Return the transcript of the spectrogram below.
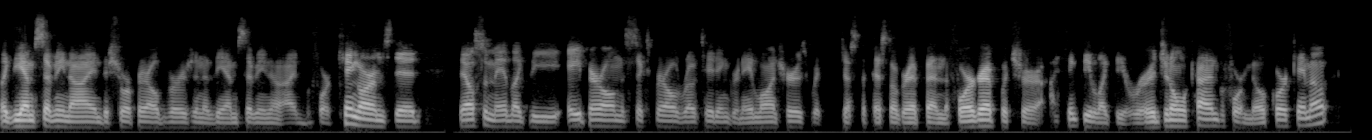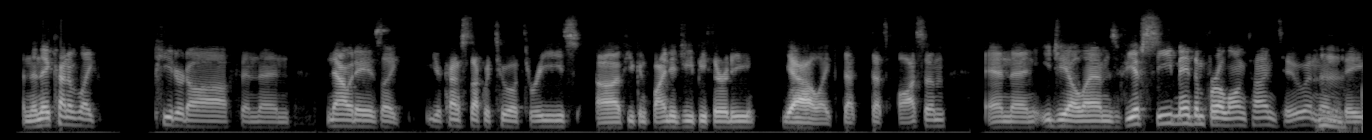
like the M79, the short barreled version of the M79 before King Arms did. They also made like the eight barrel and the six barrel rotating grenade launchers with just the pistol grip and the foregrip, which are I think the like the original kind before Milkor came out. And then they kind of like petered off, and then nowadays like you're kind of stuck with 203s. Uh, if you can find a GP30, yeah, like that that's awesome. And then EGLMs, VFC made them for a long time too, and then Mhm. they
